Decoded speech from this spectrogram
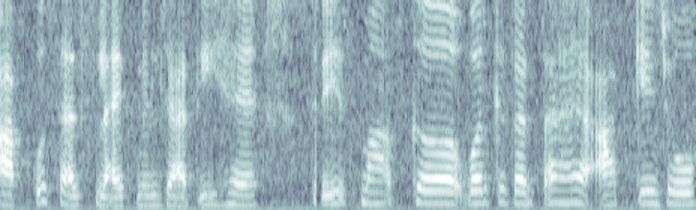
आपको सेल्फ लाइफ मिल जाती है। फेस मास्क वर्क करता है, आपके जो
